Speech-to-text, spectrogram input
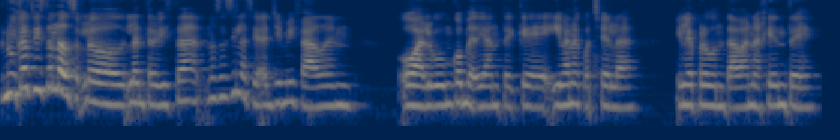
¿Nunca has visto los, lo- la entrevista? No sé si la hacía Jimmy Fallon o algún comediante que iban a Coachella y le preguntaban a gente.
